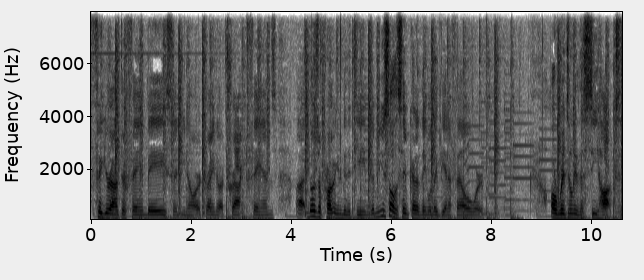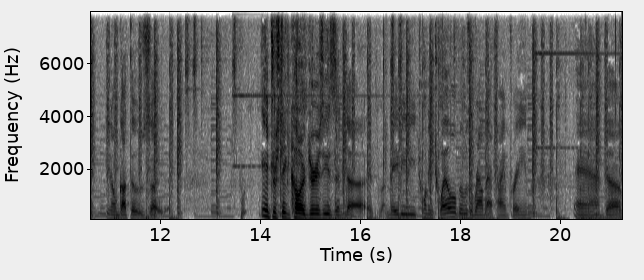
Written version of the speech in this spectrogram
figure out their fan base and you know are trying to attract fans. Uh, those are probably going to be the teams. I mean, you saw the same kind of thing with like the NFL, where originally the Seahawks, you know, got those uh, interesting colored jerseys, and uh, maybe 2012 it was around that time frame, and um,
